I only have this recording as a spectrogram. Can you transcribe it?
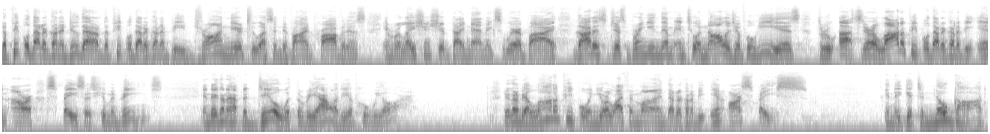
The people that are going to do that are the people that are going to be drawn near to us in divine providence in relationship dynamics whereby God is just bringing them into a knowledge of who He is through us. There are a lot of people that are going to be in our space as human beings, and they're going to have to deal with the reality of who we are. There are going to be a lot of people in your life and mine that are going to be in our space, and they get to know God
